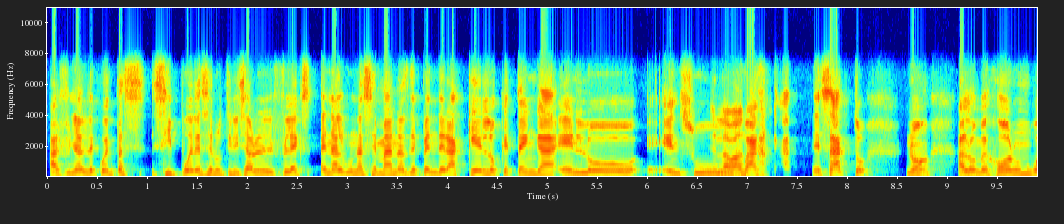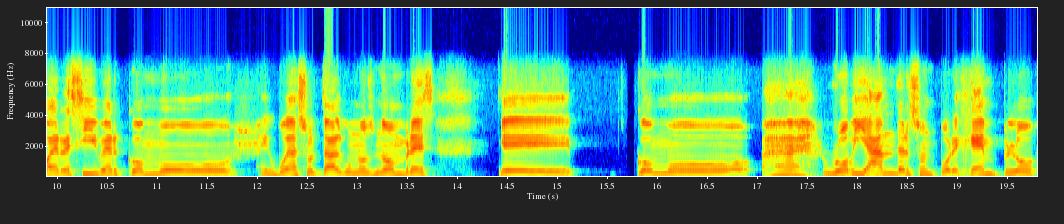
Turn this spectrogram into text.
al final de cuentas sí puede ser utilizado en el flex en algunas semanas. Dependerá qué es lo que tenga en lo en su la banca. Exacto, ¿no? A lo mejor un wide receiver como voy a soltar algunos nombres eh, como ah, Robbie Anderson, por ejemplo,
